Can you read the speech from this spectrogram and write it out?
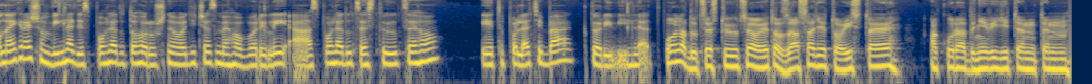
O najkrajšom výhľade z pohľadu toho rušného vodiča sme hovorili a z pohľadu cestujúceho? Je to podľa teba ktorý výhľad? Pohľadu cestujúceho je to v zásade to isté, akurát nevidí ten, ten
